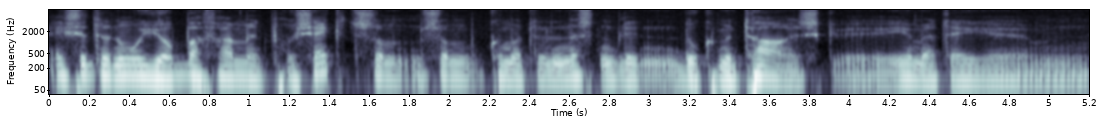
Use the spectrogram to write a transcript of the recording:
jeg sitter nå og jobber frem et prosjekt som, som kommer til å nesten bli dokumentarisk, i og med at jeg um,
